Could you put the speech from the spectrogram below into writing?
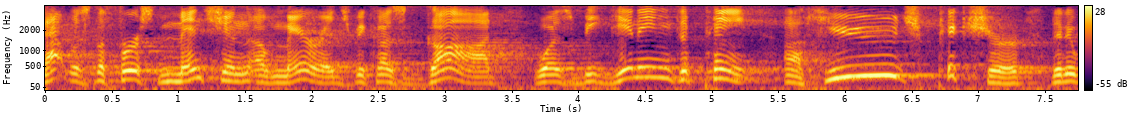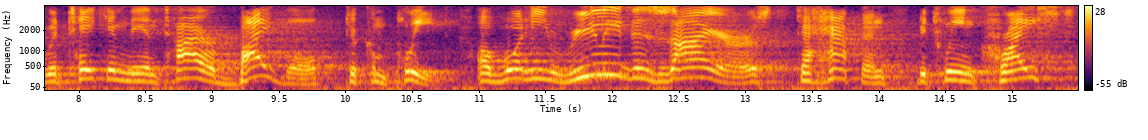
That was the first mention of marriage because God was beginning to paint a huge picture that it would take him the entire Bible to complete of what he really desires to happen between Christ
